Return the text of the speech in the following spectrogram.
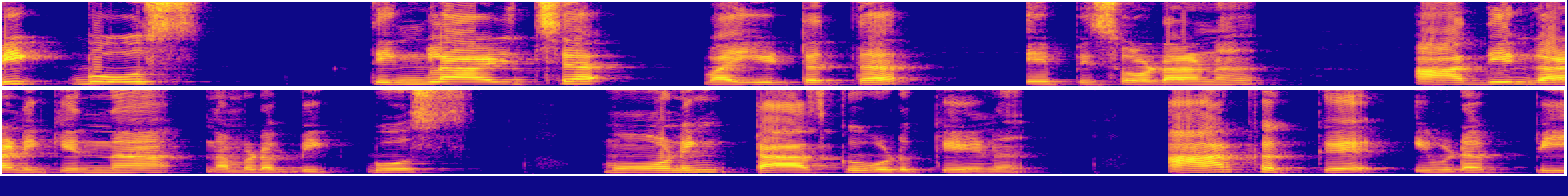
ബിഗ് ബോസ് തിങ്കളാഴ്ച വൈകിട്ടത്തെ എപ്പിസോഡാണ്. ആദ്യം കാണിക്കുന്ന നമ്മുടെ ബിഗ് ബോസ് മോർണിംഗ് ടാസ്ക് കൊടുക്കുകയാണ്. ആർക്കൊക്കെ ഇവിടെ പി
